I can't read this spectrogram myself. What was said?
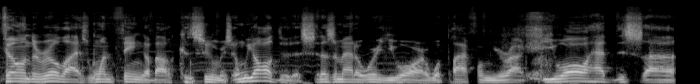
failing to realize one thing about consumers, and we all do this. It doesn't matter where you are, what platform you're at. You all have this. Uh,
